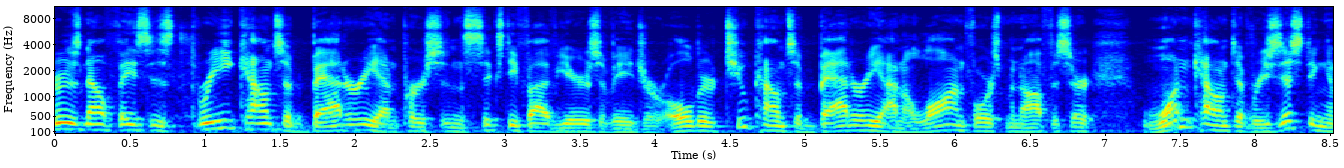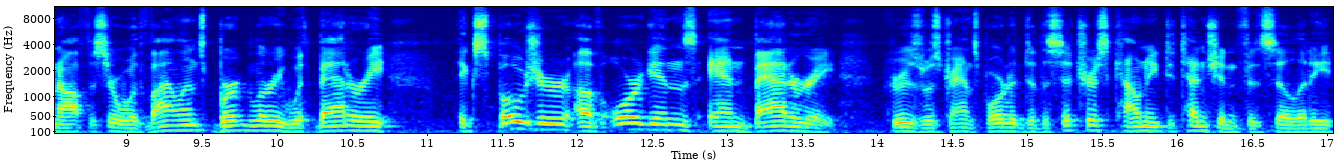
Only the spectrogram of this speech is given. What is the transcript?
Cruz now faces three counts of battery on persons 65 years of age or older, two counts of battery on a law enforcement officer, one count of resisting an officer with violence, burglary with battery, exposure of organs, and battery. Cruz was transported to the Citrus County Detention Facility.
